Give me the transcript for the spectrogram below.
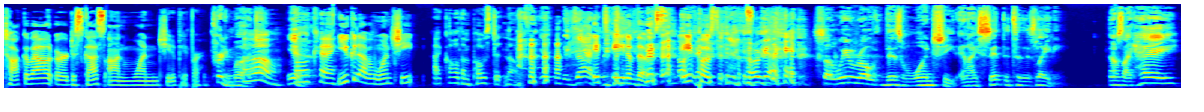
talk about or discuss on one sheet of paper. Pretty much. Oh, Yeah. Okay. You could have a one sheet. I call them post-it notes. exactly. It's eight of those. Eight post-it notes. okay. So we wrote this one sheet and I sent it to this lady. And I was like, hey,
